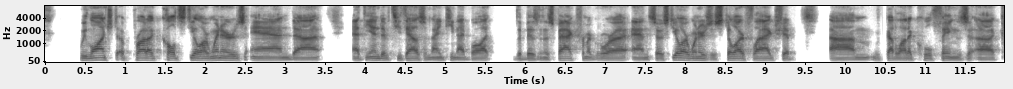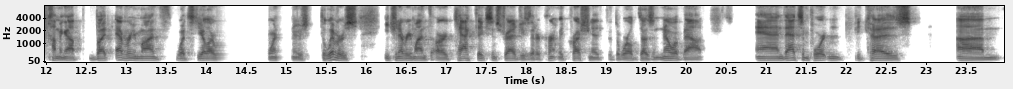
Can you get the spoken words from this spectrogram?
We launched a product called Steal Our Winners. And uh, at the end of 2019, I bought the business back from Agora. And so Steal Our Winners is still our flagship. Um, we've got a lot of cool things uh, coming up, but every month, what Steal Our Winners delivers each and every month are tactics and strategies that are currently crushing it that the world doesn't know about. And that's important because um,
